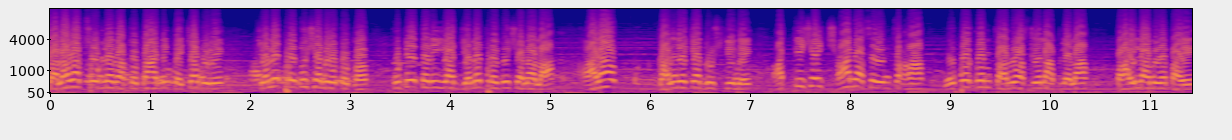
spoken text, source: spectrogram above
तलावात सोडलं जात होतं आणि त्याच्यामुळे जलप्रदूषण होत होतं. कुठेतरी या जलप्रदूषणाला आळा घालण्याच्या दृष्टीने अतिशय छान असं यांचा हा उपक्रम चालू असलेला आपल्याला पाहायला मिळत आहे.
